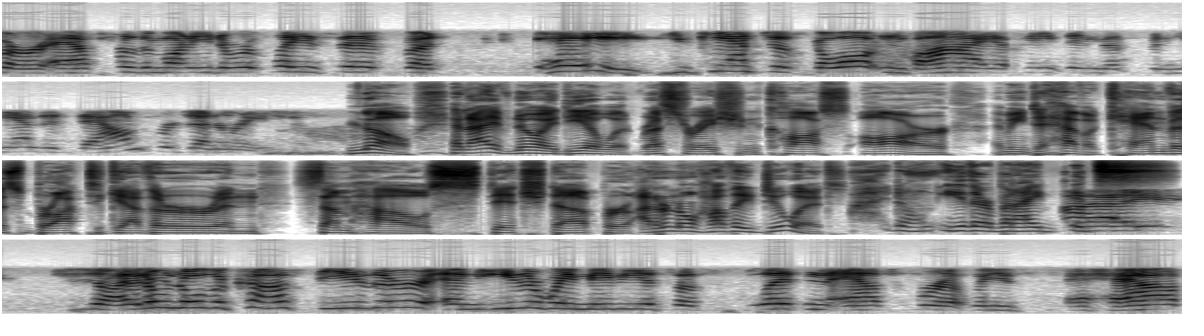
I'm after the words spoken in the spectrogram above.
or ask for the money to replace it. But hey, you can't just go out and buy a painting that's been handed down for generations. No, and I have no idea what restoration costs are. I mean, to have a canvas brought together and somehow stitched up, or I don't know how they do it. I don't either, but I. I I don't know the cost either, and either way, maybe it's a split and ask for at least a half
